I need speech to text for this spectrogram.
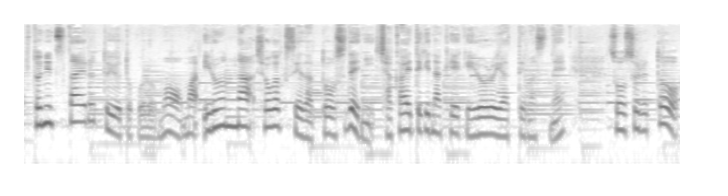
人に伝えるというところも、まあ、いろんな小学生だとすでに社会的な経験いろいろやってますね。そうすると、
